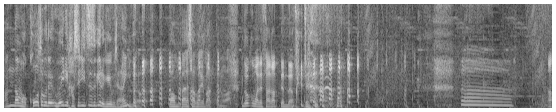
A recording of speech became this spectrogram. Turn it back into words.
あんなもう高速で上に走り続けるゲームじゃないんだよ。ヴァンパイアサバイバーってのは。どこまで下がってんだよとか言って。ああ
